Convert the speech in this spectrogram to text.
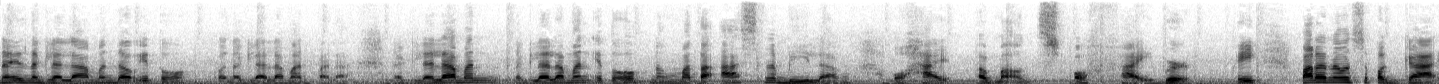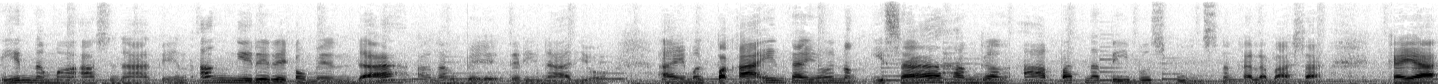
Dahil naglalaman daw ito o naglalaman pala naglalaman naglalaman ito ng mataas na bilang o high amounts of fiber Okay? Para naman sa pagkain ng mga aso natin, ang nire-recommenda ng veterinaryo ay magpakain kayo ng isa hanggang apat na tablespoons ng kalabasa. Kaya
